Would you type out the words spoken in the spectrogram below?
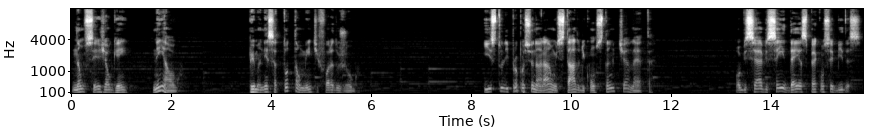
Não seja alguém, nem algo. Permaneça totalmente fora do jogo. Isto lhe proporcionará um estado de constante alerta. Observe sem ideias preconcebidas.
